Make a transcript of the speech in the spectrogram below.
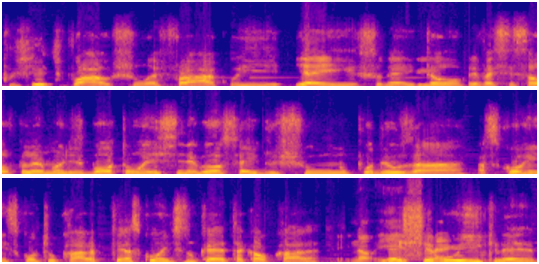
porque, tipo, ah, o Shun é fraco e, e é isso, né? Então, ele vai ser salvo pelo irmão. Eles botam esse negócio aí do Shun não poder usar as correntes contra o cara, porque as correntes não querem atacar o cara. Não, E, aí chega é, o Ikki, né?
